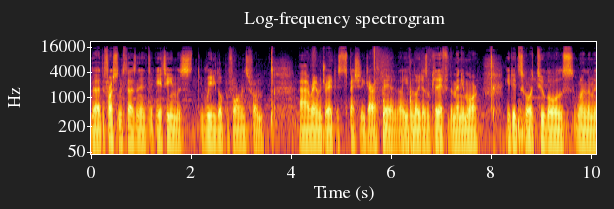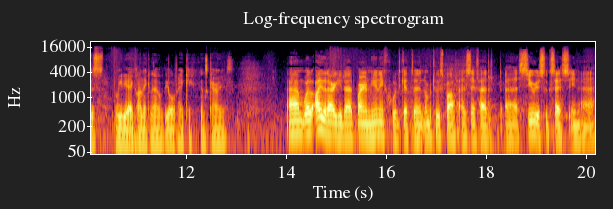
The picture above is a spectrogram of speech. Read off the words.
The the first one, 2018, was a really good performance from uh, Real Madrid, especially Gareth Bale, even though he doesn't play for them anymore. He did score two goals, one of them is really iconic now, the overhead kick against Karius. Um, well, I would argue that Bayern Munich would get the number two spot as they've had uh, serious success in uh,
